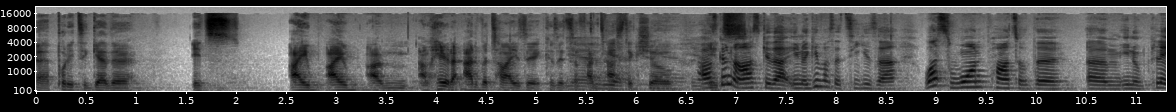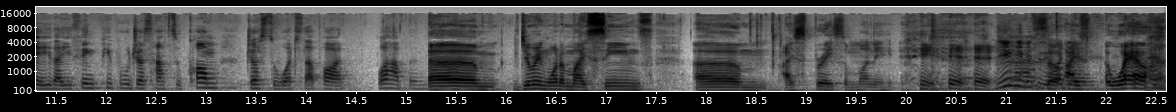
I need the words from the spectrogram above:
uh, put it together. It's, I, I, I'm, I'm here to advertise it because it's a Yeah. fantastic show. I was going to ask you that, you know, give us a teaser. What's one part of the, um, you know, play that you think people just have to come just to watch that part? What happened? Um, during one of my scenes, um, I spray some money. Do you give it to the so I, audience? well,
